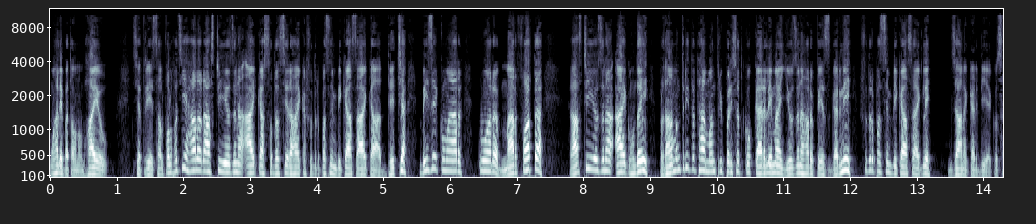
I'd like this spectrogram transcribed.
उहाँले बताउनुभयो क्षेत्रीय छलफलपछि हाल राष्ट्रिय योजना आयोगका सदस्य रहेका सुदूरपश्चिम विकास आयोगका अध्यक्ष विजय कुमार कुंवर मार्फत राष्ट्रिय योजना आयोग हुँदै प्रधानमन्त्री तथा मन्त्री परिषदको कार्यालयमा योजनाहरू पेश गरिने सुदूरपश्चिम विकास आयोगले जानकारी दिएको छ।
